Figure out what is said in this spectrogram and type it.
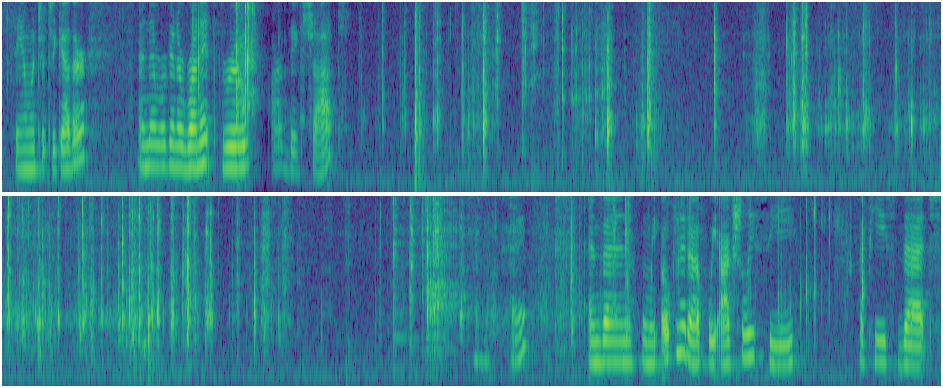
sandwich it together, and then we're going to run it through our Big Shot. Okay, and then when we open it up, we actually see a piece that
